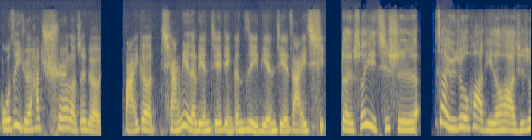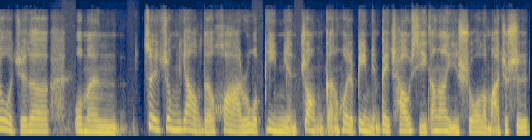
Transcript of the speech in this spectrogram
我自己觉得它缺了这个，把一个强烈的连接点跟自己连接在一起。对，所以其实在于这个话题的话，其实我觉得我们最重要的话，如果避免撞梗或者避免被抄袭，刚刚已经说了嘛，就是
